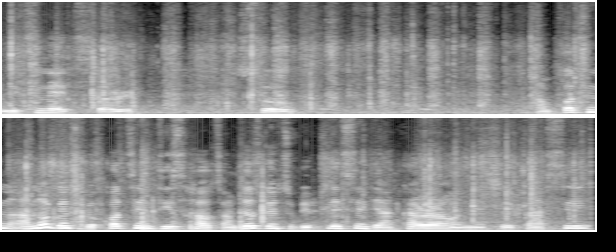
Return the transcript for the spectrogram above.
with net sorry. So i'm cutting i'm not going to be cutting this out. I'm just going to be placing the ankara on it. So you can see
